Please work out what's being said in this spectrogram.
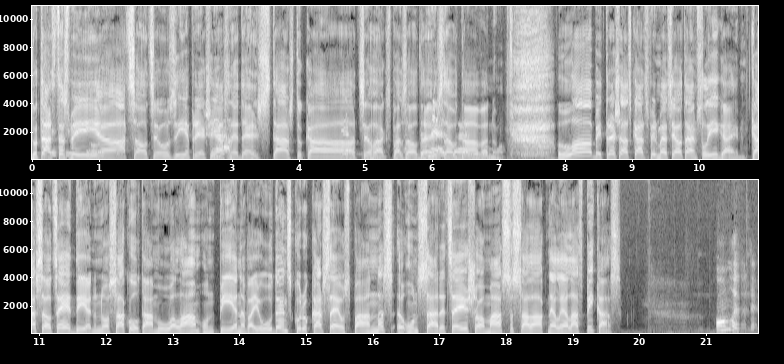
Nu, tāds, tas bija atsauce uz iepriekšējās Jā. nedēļas stāstu, kā Jā. cilvēks pazaudēja Tas savu dāvanu. Labi, trešās kārtas pirmais jautājums līgai. Kas sauc ēdienu no sakultām olām un piena vai ūdens, kuru karsē uz pannas un sarecējušo masu savāk nelielās pikās? Omlete.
